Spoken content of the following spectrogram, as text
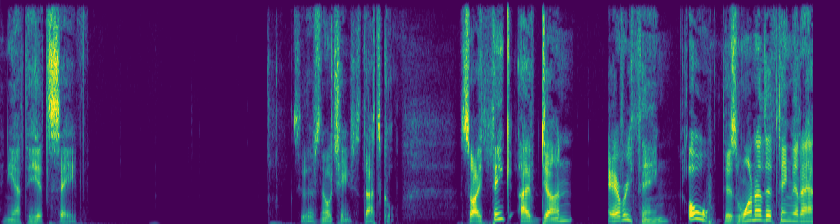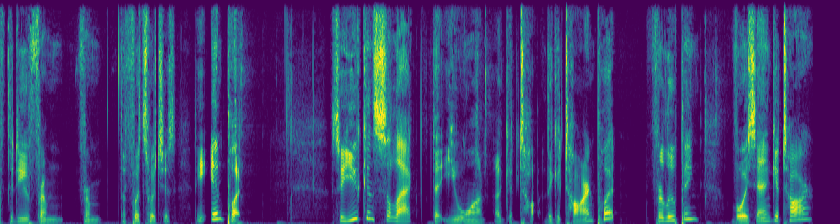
and you have to hit save. See, there's no changes. That's cool. So I think I've done everything. Oh, there's one other thing that I have to do from, from the foot switches, the input. So you can select that you want a guitar, the guitar input for looping, voice and guitar,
